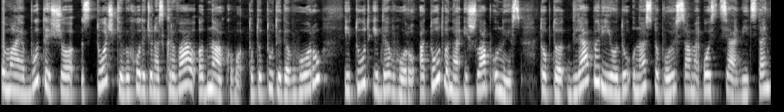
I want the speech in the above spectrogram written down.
То має бути, що з точки виходить у нас крива однаково. Тобто тут іде вгору і тут іде вгору, а тут вона йшла б униз. Тобто для періоду у нас з тобою саме ось ця відстань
